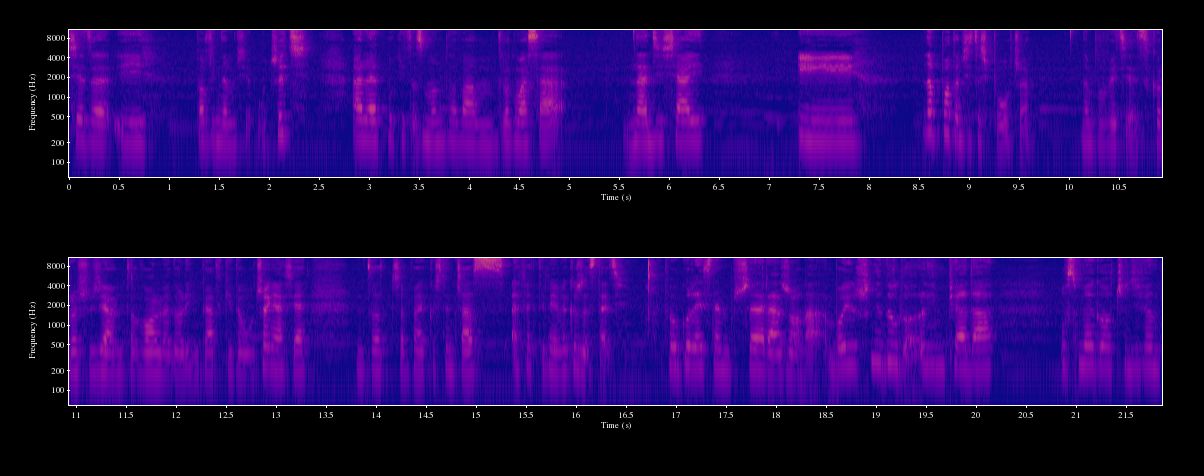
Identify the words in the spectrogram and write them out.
siedzę i powinnam się uczyć, ale póki co zmontowałam Vlogmasa na dzisiaj i no potem się coś pouczę. No bo wiecie, skoro już wziąłem to wolne do olimpiadki, do uczenia się, no to trzeba jakoś ten czas efektywnie wykorzystać. W ogóle jestem przerażona, bo już niedługo olimpiada 8 czy 9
